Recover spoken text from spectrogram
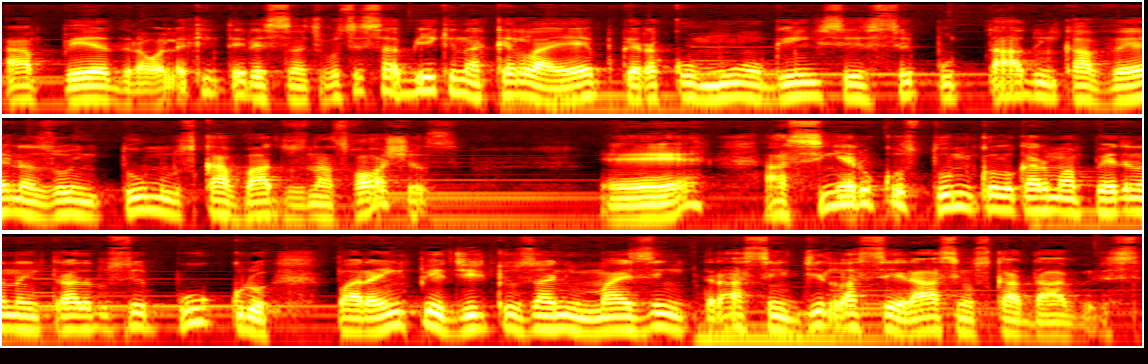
a pedra. Olha que interessante. Você sabia que naquela época era comum alguém ser sepultado em cavernas ou em túmulos cavados nas rochas? É, assim era o costume colocar uma pedra na entrada do sepulcro para impedir que os animais entrassem e dilacerassem os cadáveres.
